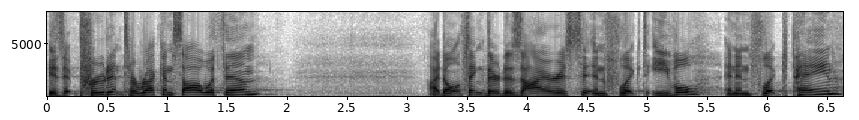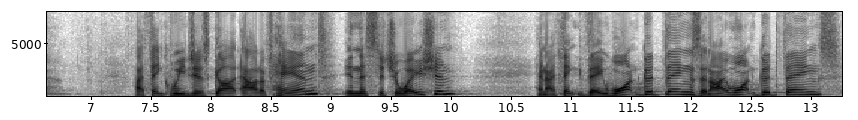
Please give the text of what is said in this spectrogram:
Is it prudent to reconcile with them? I don't think their desire is to inflict evil and inflict pain. I think we just got out of hand in this situation and I think they want good things and I want good things,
